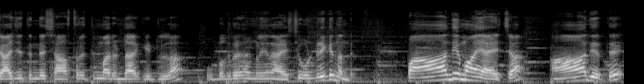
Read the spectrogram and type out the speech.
രാജ്യത്തിന്റെ ശാസ്ത്രജ്ഞന്മാരുണ്ടാക്കിയിട്ടുള്ള ഉപഗ്രഹങ്ങളിൽ നിന്ന് അയച്ചു അയച്ചുകൊണ്ടിരിക്കുന്നുണ്ട് അപ്പോൾ ആദ്യമായി അയച്ച ആദ്യത്തെ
